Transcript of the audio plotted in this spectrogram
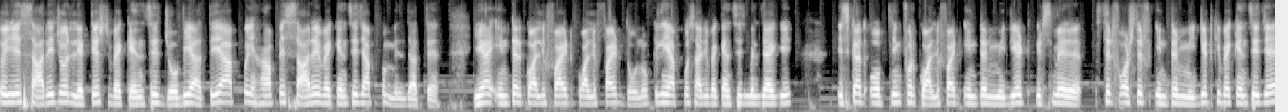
तो ये सारी जो लेटेस्ट वैकेंसीज जो भी आती है, आपको यहाँ पे सारे वैकेंसीज आपको मिल जाते हैं। यह इंटर क्वालिफाइड क्वालिफाइड दोनों के लिए आपको सारी वैकेंसीज मिल जाएगी। इसका ओपनिंग फॉर क्वालिफाइड इंटरमीडिएट इसमें सिर्फ़ और सिर्फ़ इंटरमीडिएट की वैकेंसीज है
